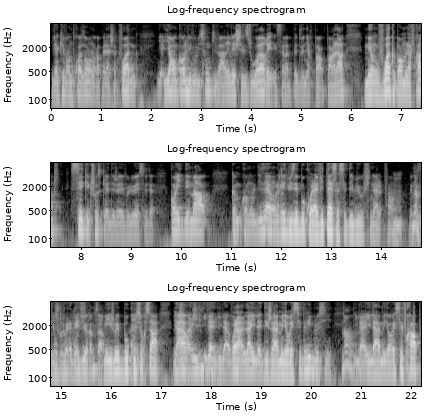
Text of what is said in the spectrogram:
Il a que 23 ans, on le rappelle à chaque fois, donc il y, a- il y a encore de l'évolution qui va arriver chez ce joueur et, et ça va peut-être venir par, par là. Mais on voit que par exemple la frappe, c'est quelque chose qui a déjà évolué. Ça veut dire, quand il démarre, comme, comme on le disait, on le réduisait beaucoup à la vitesse à ses débuts au final. Enfin, Mm. Non, si mais on pouvait le réduire. comme ça. Mais il jouait beaucoup Ouais. sur ça. Sur Là, il, a, mais- il a- voilà, là, il a déjà amélioré ses dribbles aussi. Non, Il a, il a amélioré ses frappes.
